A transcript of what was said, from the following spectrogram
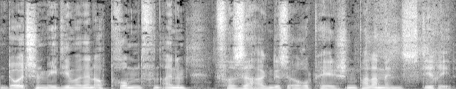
In deutschen Medien war dann auch prompt von einem Versagen des Europäischen Parlaments die Rede.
